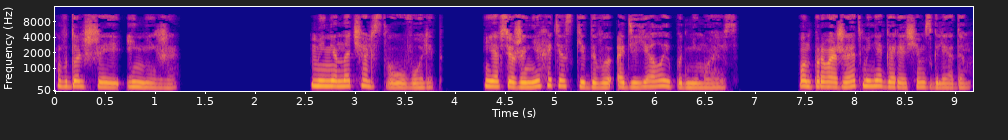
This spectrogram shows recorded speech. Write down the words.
вдоль шеи и ниже. Меня начальство уволит. Я все же нехотя скидываю одеяло и поднимаюсь. Он провожает меня горячим взглядом.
